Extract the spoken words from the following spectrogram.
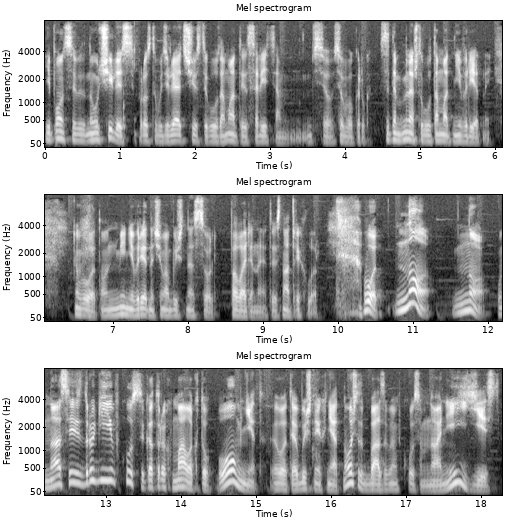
японцы научились просто выделять чистый глутамат и солить там все, все вокруг. Кстати, напоминаю, что глутамат не вредный. Вот, он менее вредный, чем обычная соль поваренная, то есть натрий хлор. Вот, но но у нас есть другие вкусы, которых мало кто помнит. Вот, и обычно их не относят к базовым вкусам, но они есть.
